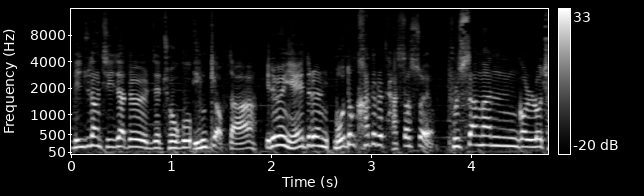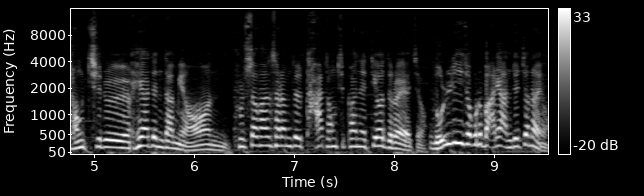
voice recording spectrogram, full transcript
민주당 지지자들 이제 조국 인기 없다. 이러면 얘들은 모든 카드를 다 썼어요. 불쌍한 걸로 정치를 해야 된다면 불쌍한 사람들 다 정치판에 뛰어들어야죠. 논리적으로 말이 안 되잖아요.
